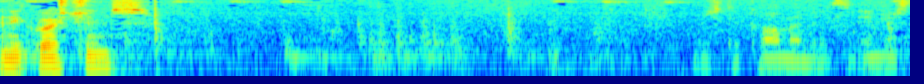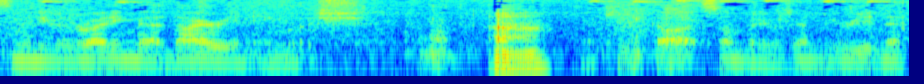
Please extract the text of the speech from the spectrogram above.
Any questions? Comment. It's interesting that he was writing that diary in English. Uh-huh. Like he thought somebody was going to be reading it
